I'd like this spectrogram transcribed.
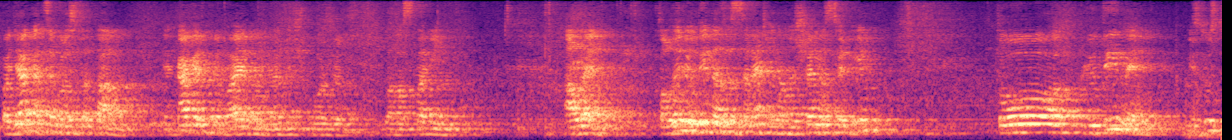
Подяка це простота, яка відкриває нам безліч Божих благословінь. Але коли людина зосереджена лише на собі, то людини, із уст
